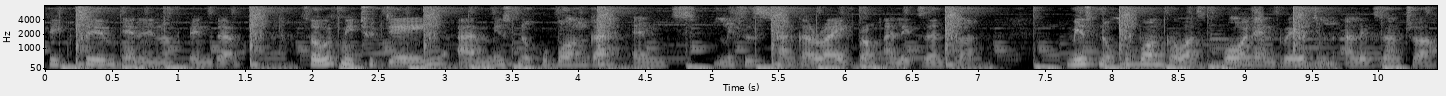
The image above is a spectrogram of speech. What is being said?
victim and an offender. So with me today are Miss Nokubonga and Mrs. Changarai from Alexandra. Miss Nokubonga was born and raised in Alexandra,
